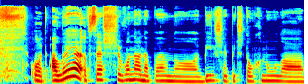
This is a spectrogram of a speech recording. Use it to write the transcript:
От, Але все ж вона, напевно, більше підштовхнула.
